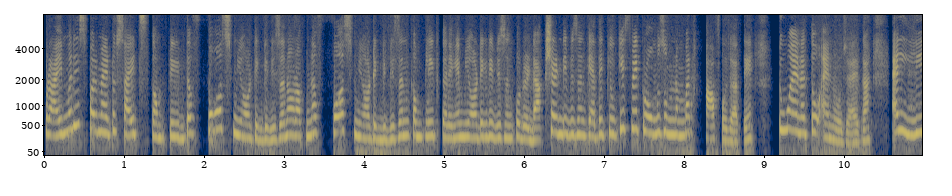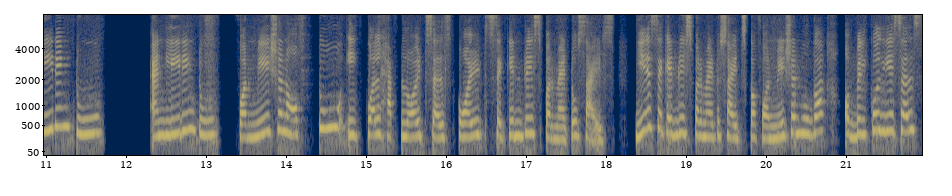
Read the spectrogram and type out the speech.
primary spermatocytes complete the first meiotic division और अपना फ़र्स्ट मियोटिक डिवीज़न कंप्लीट करेंगे। मियोटिक डिवीज़न को रिडक्शन डिवीज़न कहते हैं, क्योंकि इसमें क्रोमोसोम नंबर हाफ़ हो जाते हैं। टू एन तो एन हो जाएगा। And leading to and leading to formation of two equal haploid cells called secondary spermatocytes ये सेकेंडरी स्पर्मेटोसाइट्स का फॉर्मेशन होगा और बिल्कुल ये सेल्स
